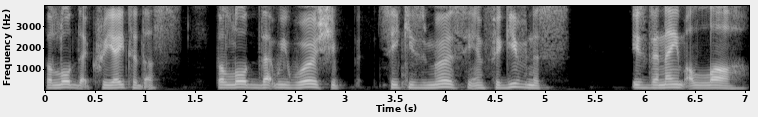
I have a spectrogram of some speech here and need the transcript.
the Lord that created us, the Lord that we worship, seek His mercy and forgiveness, is the name Allah.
